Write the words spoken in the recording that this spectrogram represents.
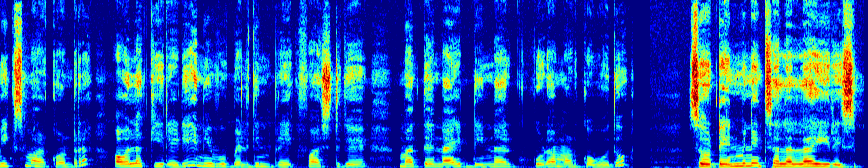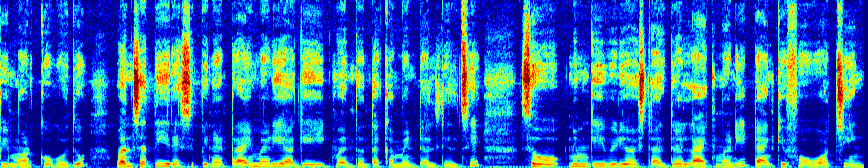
ಮಿಕ್ಸ್ ಮಾಡಿಕೊಂಡ್ರೆ ಅವಲಕ್ಕಿ ರೆಡಿ ನೀವು ಬೆಳಗಿನ ಬ್ರೇಕ್ಫಾಸ್ಟ್ಗೆ ಮತ್ತು ನೈಟ್ ಡಿನ್ನರ್ಗೂ ಕೂಡ ಮಾಡ್ಕೋಬೋದು. ಸೊ ಟೆನ್ ಮಿನಿಟ್ಸಲ್ಲೆಲ್ಲ ಈ ರೆಸಿಪಿ ಮಾಡ್ಕೋಬೋದು. ಒಂದು ಸತಿ ಈ ರೆಸಿಪಿನ ಟ್ರೈ ಮಾಡಿ, ಹಾಗೆ ಈಗ ಬಂತು ಅಂತ ಕಮೆಂಟಲ್ಲಿ ತಿಳಿಸಿ. ಸೊ ನಿಮ್ಗೆ ಈ ವಿಡಿಯೋ ಇಷ್ಟ ಆಗಿದ್ರೆ ಲೈಕ್ ಮಾಡಿ. ಥ್ಯಾಂಕ್ ಯು ಫಾರ್ ವಾಚಿಂಗ್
